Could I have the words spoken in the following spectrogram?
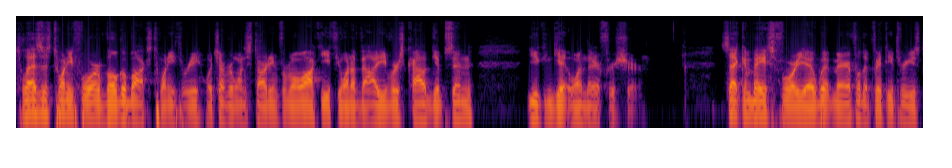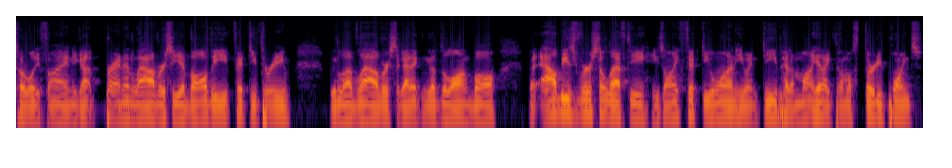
Tellez is 24, Vogelbach's 23, whichever one's starting for Milwaukee. If you want a value versus Kyle Gibson, you can get one there for sure. Second base for you, Whit Merrifield at 53 is totally fine. You got Brandon Lowe versus Eovaldi, 53. We love Lowe versus a guy that can go the long ball. But Albies versus a lefty. He's only 51. He went deep, had a he had like almost 30 points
